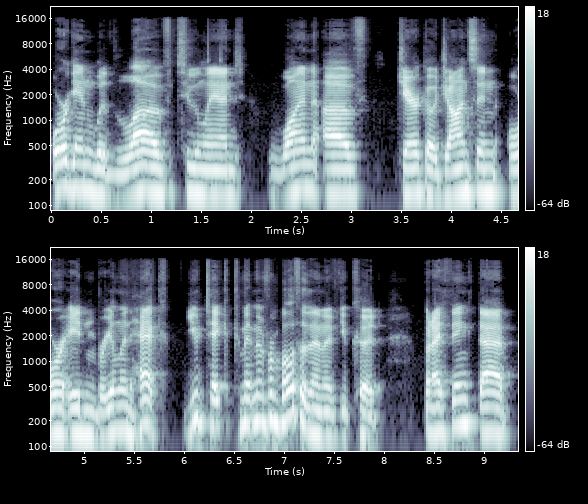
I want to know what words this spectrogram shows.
Oregon would love to land one of Jericho Johnson or Aydin Breland. Heck, you'd take a commitment from both of them if you could. But I think that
